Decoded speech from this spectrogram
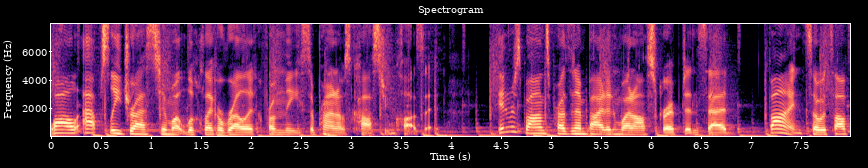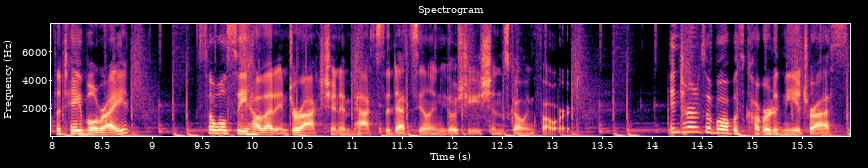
while aptly dressed in what looked like a relic from the Sopranos costume closet. In response, President Biden went off script and said, Fine, so it's off the table, right? So we'll see how that interaction impacts the debt ceiling negotiations going forward. In terms of what was covered in the address,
